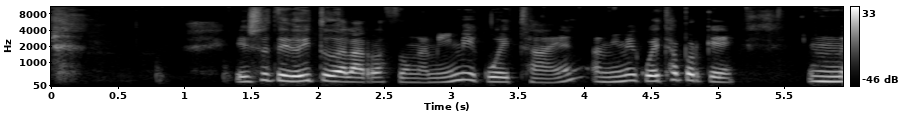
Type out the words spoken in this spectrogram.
Eso te doy toda la razón. A mí me cuesta, ¿eh? A mí me cuesta porque mm,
